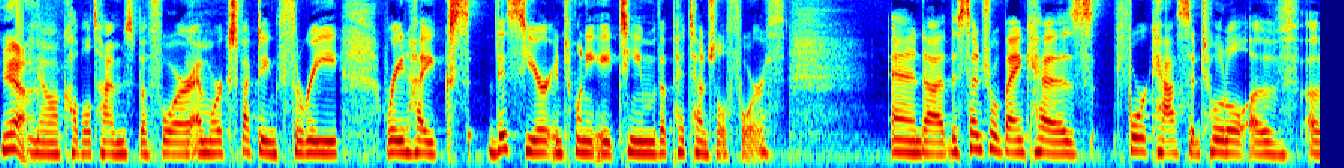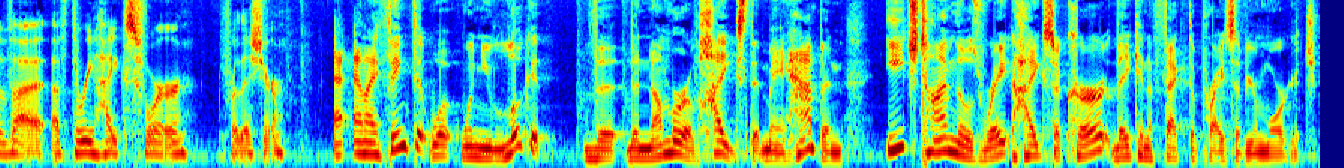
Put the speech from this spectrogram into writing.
Yeah. you know, a couple times before, and we're expecting three rate hikes this year in 2018 with a potential fourth. And uh, the central bank has forecasted total of of, uh, of three hikes for for this year. And I think that what when you look at the the number of hikes that may happen, each time those rate hikes occur, they can affect the price of your mortgage.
